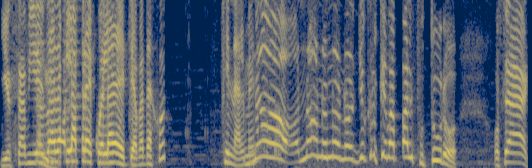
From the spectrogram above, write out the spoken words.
Y está bien. va a dar la precuela de Jabba the Hutt? Finalmente. No, no, no, no, no. Yo creo que va para el futuro. O sea,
